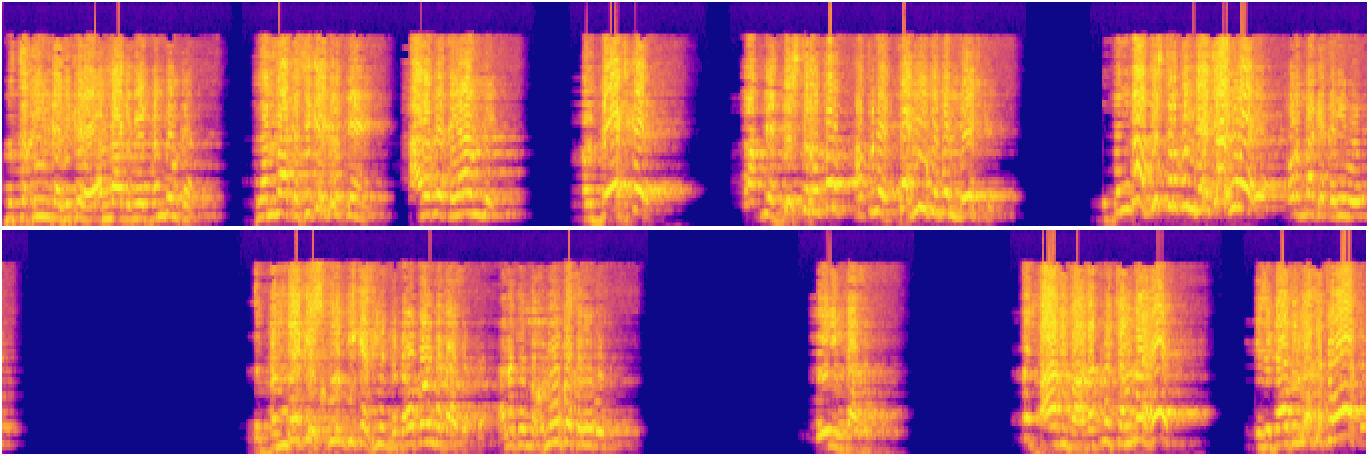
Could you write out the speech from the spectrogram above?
مستقیم کا ذکر ہے، اللہ کے نیک بندوں کا وہ اللہ کا ذکر کرتے ہیں حالت قیام میں، اور بیٹھ کر اپنے بستروں پر، اپنے پہلو کے بل لیٹ کر بندہ بستر پر لیٹا ہوا ہے، اور اللہ کے قریب ہو رہے تو بندے کے اسکول کی کیفیت بتاؤ، کون بتا سکتا ہے؟ حالانکہ مخلوق کا قریب ہو کوئی نہیں بتا سکتا۔ تو عبادت میں چلنا ہے۔ جیسے بیت اللہ کا طواف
